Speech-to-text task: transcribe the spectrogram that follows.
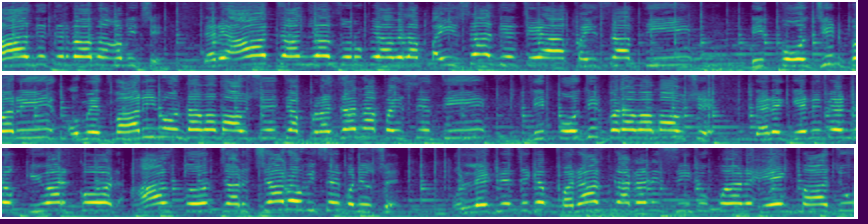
માંગ કરવામાં આવી છે. ત્યારે આ ચાંદલા સ્વરૂપે આવેલા પૈસા જે છે, આ પૈસાથી ડિપોઝિટ ભરી ઉમેદવારી નોંધાવવામાં આવશે, જ્યાં પ્રજાના પૈસેથી ડિપોઝિટ ભરાવવામાં આવશે. ત્યારે ગેનીબેનનો ક્યુઆર કોડ હાલ તો ચર્ચાનો વિષય બન્યો છે. ઉલ્લેખનીય છે કે બનાસકાંઠાની સીટ ઉપર એક બાજુ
